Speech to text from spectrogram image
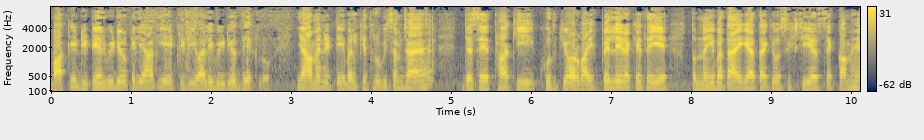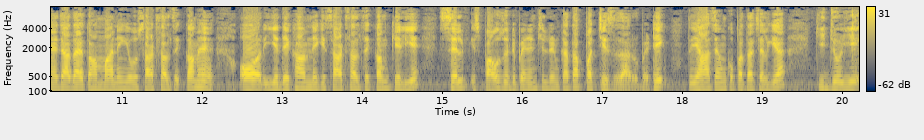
बाकी डिटेल वीडियो के लिए आप ये एटीडी वाली वीडियो देख लो। यहाँ मैंने टेबल के थ्रू भी समझाया है। जैसे था कि खुद की और वाइफ पे ले रखे थे ये तो नहीं बताया गया था कि वो सिक्सटी ईयर्स से कम है या ज़्यादा है तो हम मानेंगे वो साठ साल से कम है। और ये देखा हमने कि साठ साल से कम के लिए सेल्फ स्पाउस और डिपेंडेंट चिल्ड्रन का था पच्चीस हज़ार रुपए, ठीक? तो यहाँ से हमको पता चल गया कि जो ये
